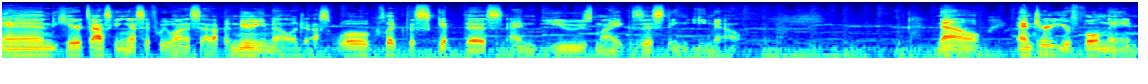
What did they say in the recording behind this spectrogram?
and here it's asking us if we want to set up a new email address. We'll click the skip this and use my existing email. Now enter your full name,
